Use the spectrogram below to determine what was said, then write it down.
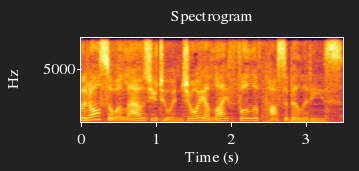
but also allows you to enjoy a life full of possibilities.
